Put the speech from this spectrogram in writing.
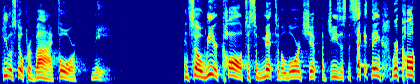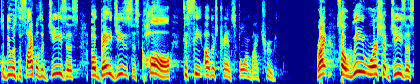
He will still provide for me. And so we are called to submit to the lordship of Jesus. The second thing we're called to do as disciples of Jesus, obey Jesus' call to see others transformed by truth. Right? So we worship Jesus,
